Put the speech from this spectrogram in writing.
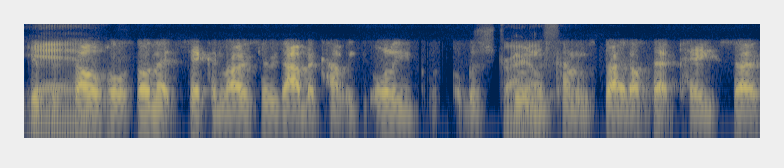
he was Yeah. the sole horse on that second row, so he was able to come. All he was Straight doing off. was coming straight off that piece. So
